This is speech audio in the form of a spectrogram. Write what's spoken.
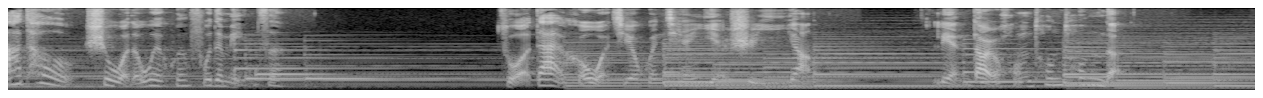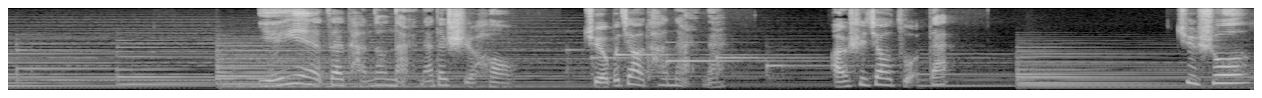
阿透是我的未婚夫的名字。左代和我结婚前也是一样，脸蛋儿红彤彤的。爷爷在谈到奶奶的时候，绝不叫她奶奶，而是叫左代。据说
